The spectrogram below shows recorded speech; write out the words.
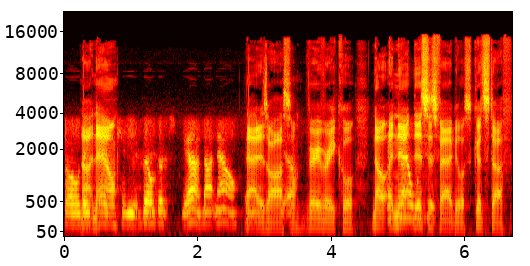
So not said, now. Can you build this? Yeah, not now. That is awesome. Yeah. Very, very cool. No, and Annette, this is fabulous. Good stuff.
